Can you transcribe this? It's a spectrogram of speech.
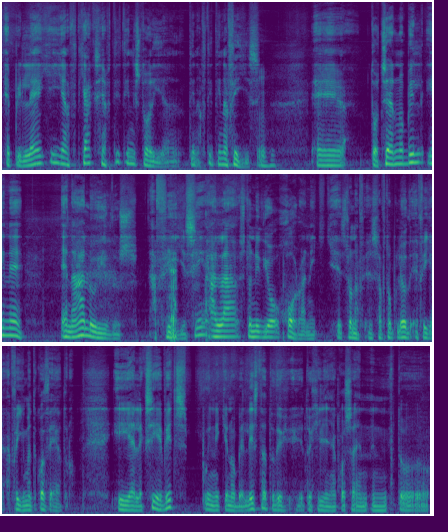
επιλέγει για να φτιάξει αυτή την ιστορία, την, αυτή την αφήγηση. Mm-hmm. Ε, το Τσέρνομπιλ είναι ένα άλλο είδους αφήγηση, αλλά στον ίδιο χώρο ανήκει, στον, σε αυτό που λέω αφηγηματικό θέατρο. Η Αλεξίεβιτς, που είναι και νομπελίστα, το, το, 1900, το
